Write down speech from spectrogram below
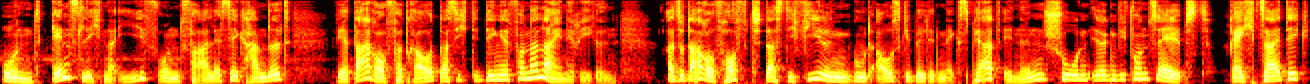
Und gänzlich naiv und fahrlässig handelt, wer darauf vertraut, dass sich die Dinge von alleine regeln. Also darauf hofft, dass die vielen gut ausgebildeten Expertinnen schon irgendwie von selbst rechtzeitig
